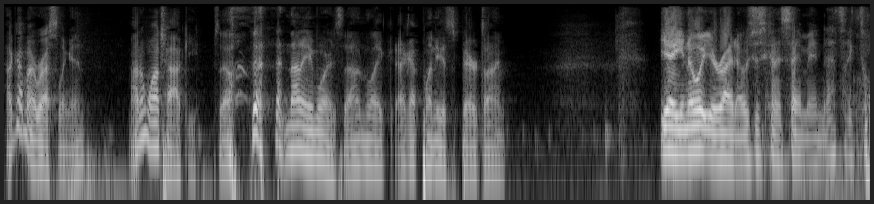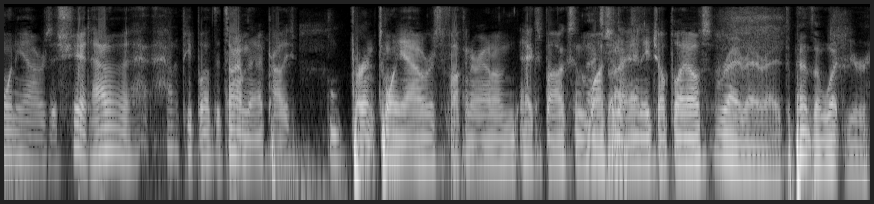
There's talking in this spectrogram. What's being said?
I got my wrestling in. I don't watch hockey, so not anymore. So I'm like, I got plenty of spare time. Yeah, you know what? You're right. I was just gonna say, man, that's like 20 hours of shit. How do how do people have the time? That I probably burnt 20 hours fucking around on Xbox and watching the NHL playoffs. Right, right, right. It depends on what your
